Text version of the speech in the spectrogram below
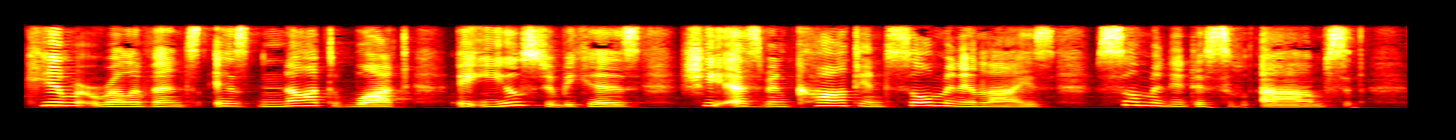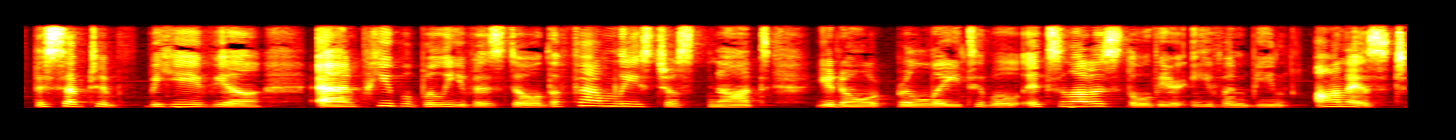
Kim relevance is not what it used to because she has been caught in so many lies, so many dis- um, deceptive behavior and people believe as though the family is just not you know relatable. It's not as though they're even being honest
